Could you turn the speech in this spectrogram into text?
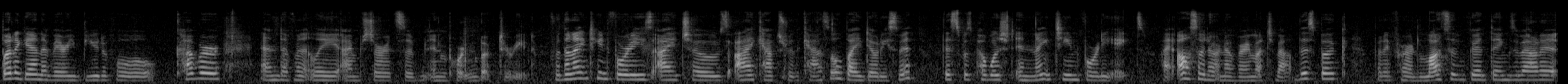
But again, a very beautiful cover and definitely I'm sure it's an important book to read. For the 1940s I chose I Capture the Castle by Dodie Smith. This was published in 1948. I also don't know very much about this book, but I've heard lots of good things about it.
